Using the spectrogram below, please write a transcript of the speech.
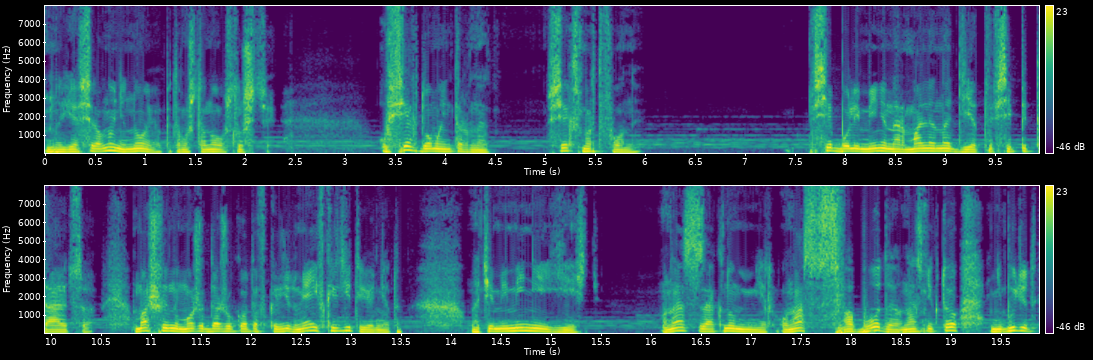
Но я все равно не ною, потому что, ну, слушайте, у всех дома интернет, у всех смартфоны. Все более-менее нормально надеты, все питаются. Машины, может, даже у кого-то в кредит. У меня и в кредит ее нет. Но, тем не менее, есть. У нас за окном мир, у нас свобода, у нас никто не будет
